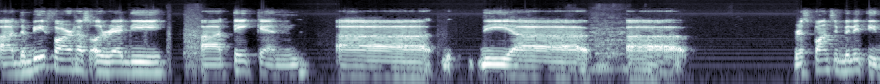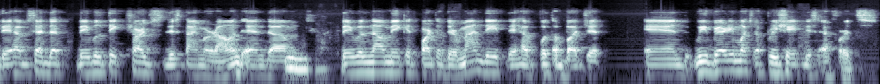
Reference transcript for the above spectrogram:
uh, the BFAR has already uh, taken uh, the uh, uh, responsibility. They have said that they will take charge this time around, and um, they will now make it part of their mandate. They have put a budget, and we very much appreciate these efforts.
